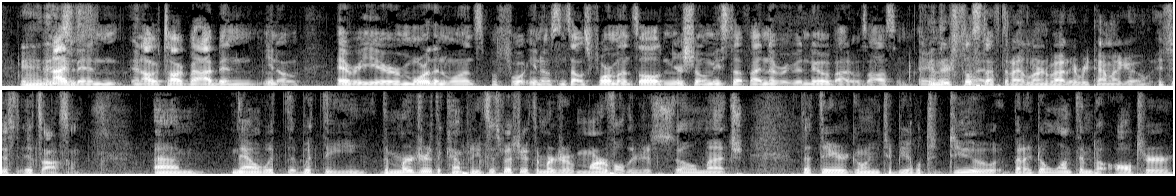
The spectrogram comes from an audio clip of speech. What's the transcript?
and, and I've just- been, and I'll talk about. I've been, you know, every year more than once before, you know, since I was four months old, and you're showing me stuff I never even knew about. It was awesome. Anyway, and there's still stuff that I learn about every time I go. It's just it's awesome. Um, now with the, with the the merger of the companies, especially with the merger of Marvel, there's just so much that they're going to be able to do, but I don't want them to alter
